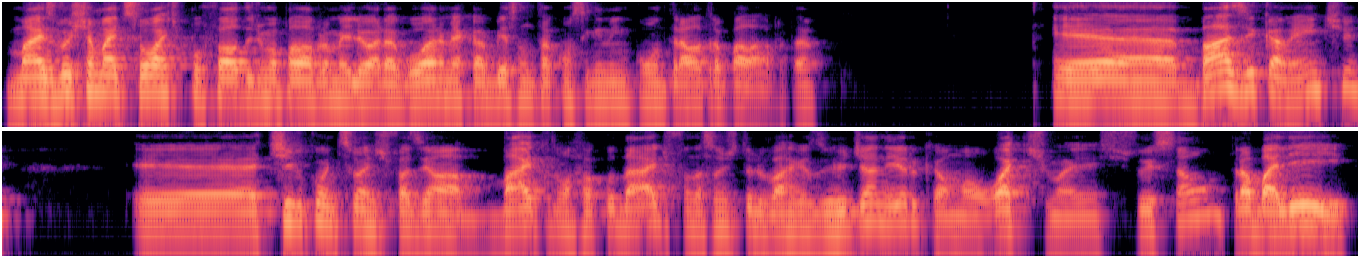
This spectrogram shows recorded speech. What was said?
mas vou chamar de sorte por falta de uma palavra melhor agora, minha cabeça não está conseguindo encontrar outra palavra, tá? É, basicamente, é, tive condições de fazer uma baita de uma faculdade, Fundação Getúlio Vargas do Rio de Janeiro, que é uma ótima instituição. Trabalhei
